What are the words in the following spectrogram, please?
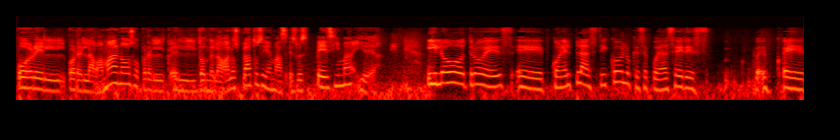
por el por el lavamanos o por el, donde lava los platos y demás. Eso es pésima idea. Y lo otro es, eh, con el plástico lo que se puede hacer es eh,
